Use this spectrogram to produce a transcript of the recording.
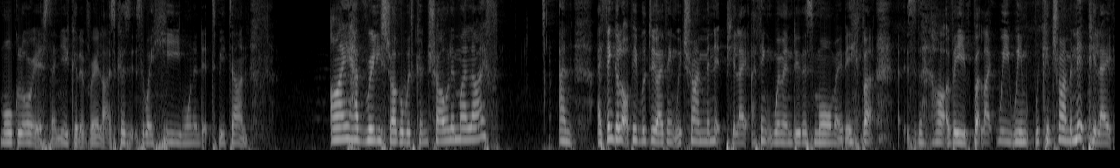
more glorious than you could have realized because it's the way He wanted it to be done. I have really struggled with control in my life. And I think a lot of people do. I think we try and manipulate. I think women do this more, maybe, but it's the heart of Eve. But like we, we, we can try and manipulate.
